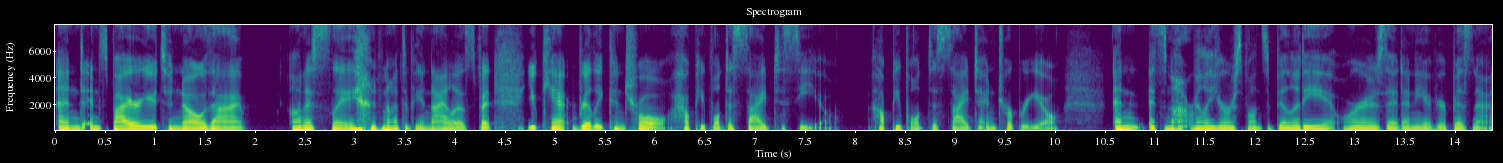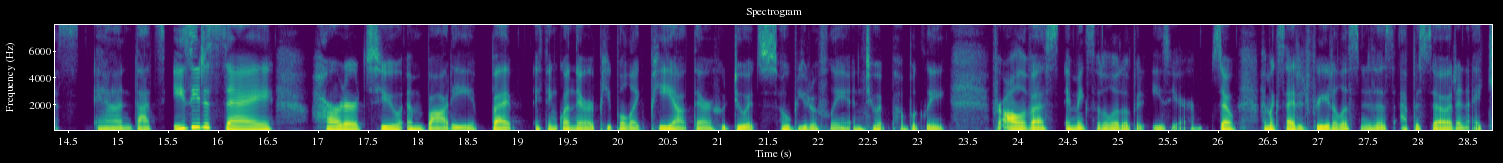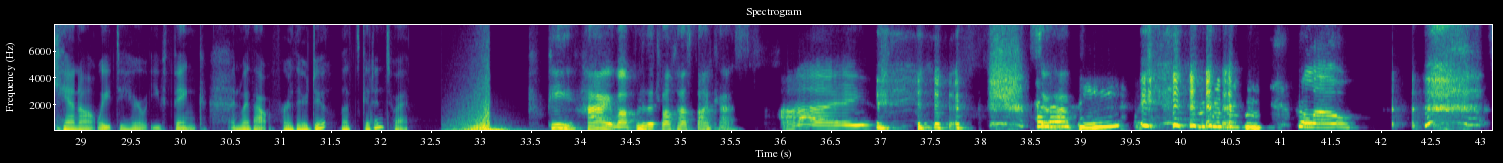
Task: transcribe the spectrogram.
and inspire you to know that honestly, not to be a nihilist, but you can't really control how people decide to see you, how people decide to interpret you. And it's not really your responsibility, or is it any of your business? And that's easy to say, harder to embody. But I think when there are people like P out there who do it so beautifully and do it publicly for all of us, it makes it a little bit easier. So I'm excited for you to listen to this episode, and I cannot wait to hear what you think. And without further ado, let's get into it. P, hi, welcome to the 12th House Podcast. Hi. so Hello, happy. Hello.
